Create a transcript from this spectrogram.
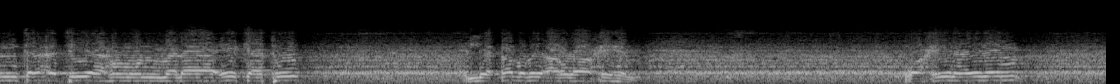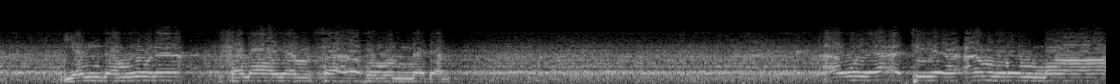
أن تأتيهم الملائكة لقبض أرواحهم. وحينئذ يندمون فلا ينفعهم الندم. أو يأتي أمر الله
